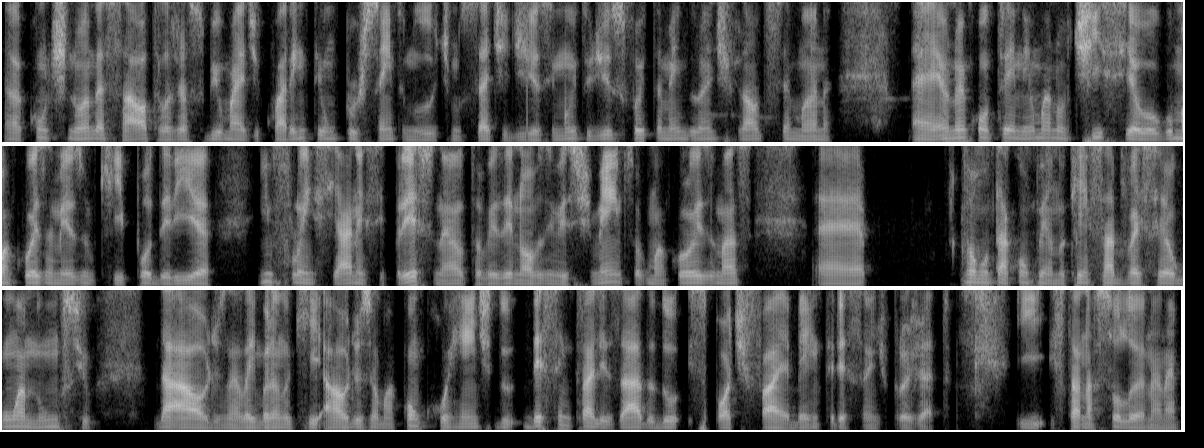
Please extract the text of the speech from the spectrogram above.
uh, continuando essa alta, ela já subiu mais de 41% nos últimos sete dias, e muito disso foi também durante o final de semana. É, eu não encontrei nenhuma notícia ou alguma coisa mesmo que poderia influenciar nesse preço, né? Ou talvez em novos investimentos, alguma coisa, mas é, vamos estar acompanhando. Quem sabe vai ser algum anúncio da Audios, né? Lembrando que Audios é uma concorrente do, descentralizada do Spotify, é bem interessante o projeto. E está na Solana, né?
